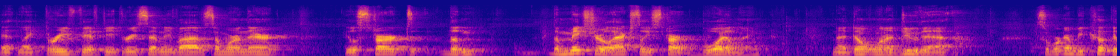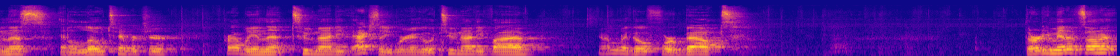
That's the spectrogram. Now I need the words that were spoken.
at like 350, 375, somewhere in there, you'll start, the, the mixture will actually start boiling and I don't want to do that. So we're going to be cooking this at a low temperature, probably in that 290, actually we're going to go with 295 and I'm going to go for about 30 minutes on it.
